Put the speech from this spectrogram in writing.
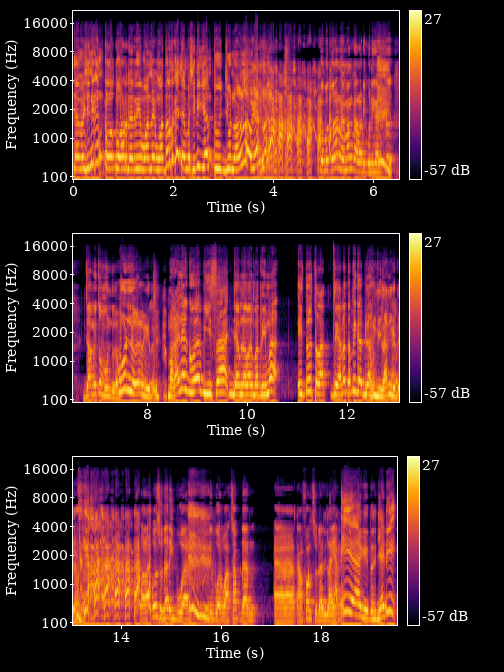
Nyampe sini kan kalau keluar dari mau naik motor tuh kan nyampe sini jam 7.00 kan. Kebetulan memang kalau di kuningan itu jam itu mundur. Mundur gitu. Makanya gue bisa jam 8.45 itu telat sekarang tapi gak bilang-bilang gitu. Walaupun sudah ribuan ribuan WhatsApp dan eh, telepon sudah dilayang. iya gitu. Jadi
